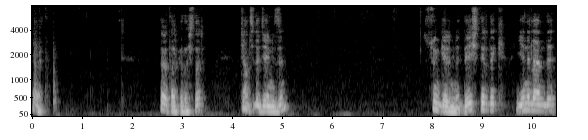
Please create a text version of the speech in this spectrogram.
Evet. Evet arkadaşlar. Cam sileceğimizin süngerini değiştirdik. Yenilendi.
